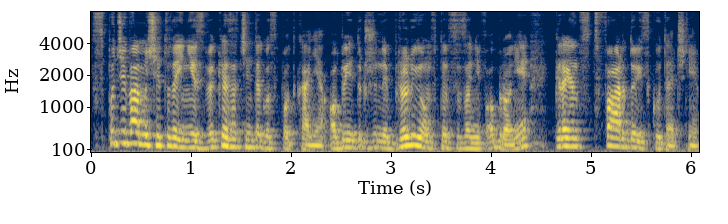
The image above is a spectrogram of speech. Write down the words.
Spodziewamy się tutaj niezwykle zaciętego spotkania. Obie drużyny brylują w tym sezonie w obronie, grając twardo i skutecznie.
